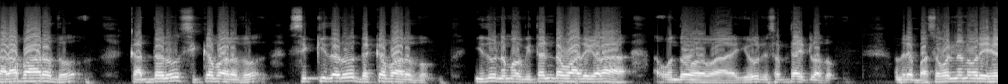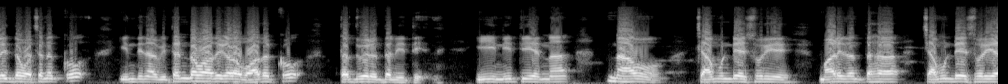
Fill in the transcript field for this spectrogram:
ಕಳಬಾರದು, ಕದ್ದರೂ ಸಿಕ್ಕಬಾರದು, ಸಿಕ್ಕಿದರೂ ದಕ್ಕಬಾರದು. ಇದು ನಮ್ಮ ವಿತಂಡವಾದಿಗಳ ಒಂದು ಇವ್ರ ಸಬ್ಟೈಟ್ಲ್ ಅದು. ಅಂದರೆ ಬಸವಣ್ಣನವರು ಹೇಳಿದ್ದ ವಚನಕ್ಕೂ ಇಂದಿನ ವಿತಂಡವಾದಿಗಳ ವಾದಕ್ಕೂ ತದ್ವಿರುದ್ಧ ನೀತಿ. ಈ ನೀತಿಯನ್ನು ನಾವು ಚಾಮುಂಡೇಶ್ವರಿ ಮಾಡಿದಂತಹ ಚಾಮುಂಡೇಶ್ವರಿಯ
